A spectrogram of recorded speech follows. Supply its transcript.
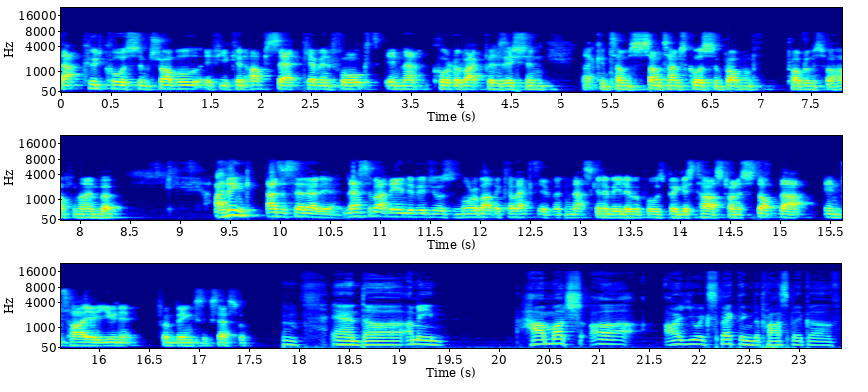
that could cause some trouble. If you can upset Kevin Vogt in that quarterback position, that can t- sometimes cause some problem problems for Hoffenheim. But I think, as I said earlier, less about the individuals, more about the collective, and that's going to be Liverpool's biggest task, trying to stop that entire unit from being successful. And uh, I mean, how much uh, are you expecting the prospect of?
